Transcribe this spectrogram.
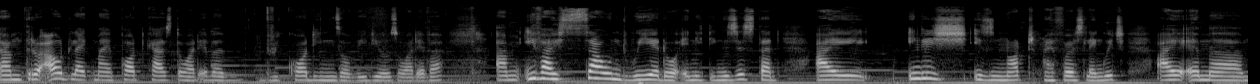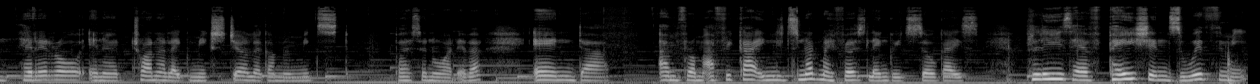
um, throughout like my podcast or whatever recordings or videos or whatever um, if i sound weird or anything it's just that i english is not my first language. I am a herero and a trana like mixture like i'm a mixed person or whatever. And uh, i'm from africa and it's not my first language. So guys please have patience with me.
